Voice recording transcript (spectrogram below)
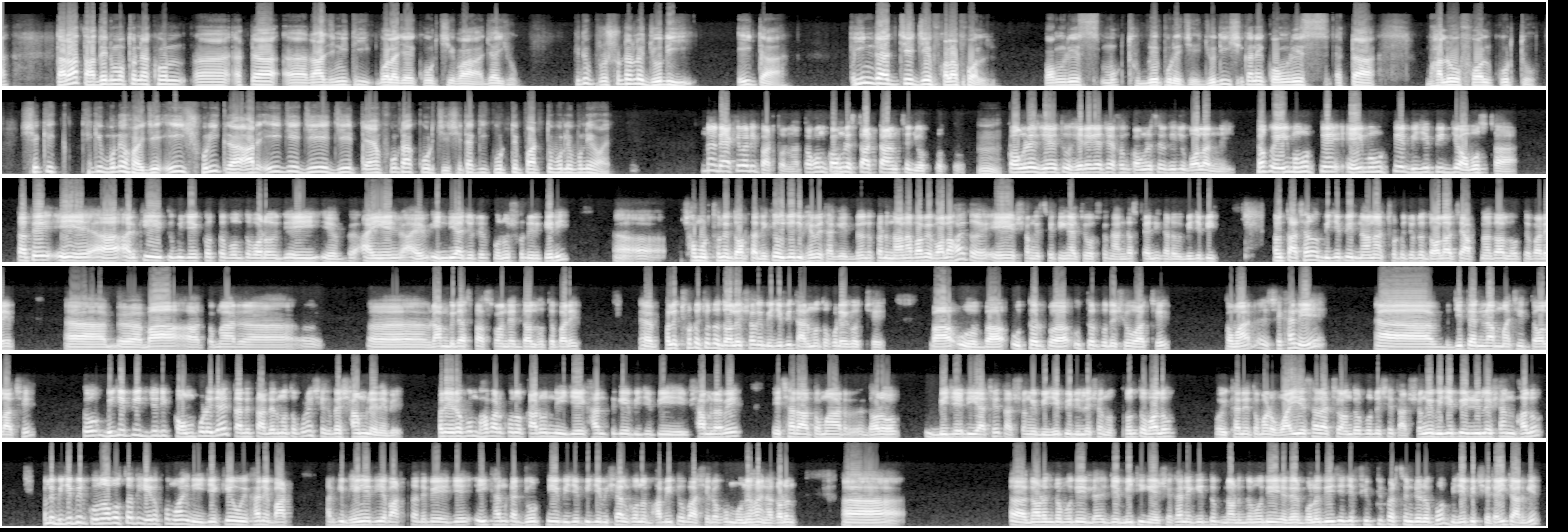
তারা তাদের মতন এখন আহ, একটা রাজনীতি বলা যায় করছে বা যাই হোক। কিন্তু প্রশ্নটা হলো যদি এইটা তিন রাজ্যে যে ফলাফল কংগ্রেস মুখ থুবড়ে পড়েছে। যদি সেখানে কংগ্রেস একটা ভালো ফল করত সেকে থেকে মনে হয় যে এই শরিকরা আর এই যে যে যে ট্যাম্পোটা করছে সেটা কি করতে পারতো বলে মনে হয়? না একেবারেই পারতো না। তখন কংগ্রেস তার টার্মসে জোট করতো। কংগ্রেস যেহেতু হেরে গেছে এখন কংগ্রেসের কিছু বলার নেই। তখন এই মুহূর্তে এই মুহূর্তে বিজেপির যে অবস্থা তাতে এই আর কি তুমি যে কথা বলতে পারো যে এই ইন্ডিয়া জোটের কোনো শরীরকেরই সমর্থনের দরকার নেই। কেউ যদি ভেবে থাকে কারণ নানাভাবে বলা হয় তো এর সঙ্গে সেটিং আছে, ওর সঙ্গে আন্ডারস্ট্যান্ডিং কারণ বিজেপি কারণ তাছাড়াও বিজেপির নানা ছোট ছোট দল আছে, আপনা দল হতে পারে বা তোমার রামবিলাস পাসওয়ানের দল হতে পারে। ফলে ছোট ছোট দলের সঙ্গে বিজেপি তার মতো করে এগোচ্ছে, বা উত্তর, উত্তরপ্রদেশেও আছে। তোমার সেখানে জিতেন রাম মাঝির দল আছে। তো বিজেপির যদি কম পড়ে যায়, তাহলে তাদের মতো করে সেটা সামলে নেবে। ফলে এরকম ভাবার কোনো কারণ নেই যে এখান থেকে বিজেপি সামলাবে। এছাড়া তোমার ধরো বিজেডি আছে, তার সঙ্গে বিজেপি রিলেশন অত্যন্ত ভালো। ওইখানে তোমার ওয়াইএসআর আছে অন্ধ্রপ্রদেশে, তার সঙ্গে বিজেপির রিলেশন ভালো। ফলে বিজেপির কোনো অবস্থাতেই এরকম হয়নি যে কেউ এখানে বাট, আর কি ভেঙে দিয়ে বার্তা দেবে যে এইখানকার জোট নিয়ে বিজেপি যে বিশাল কোনো ভাবিত বা সেরকম মনে হয় না। কারণ নরেন্দ্র মোদীর যে মিটিং এ সেখানে কিন্তু নরেন্দ্র মোদী এদের বলে দিয়েছে যে ফিফটি পার্সেন্টের ওপর বিজেপির সেটাই টার্গেট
